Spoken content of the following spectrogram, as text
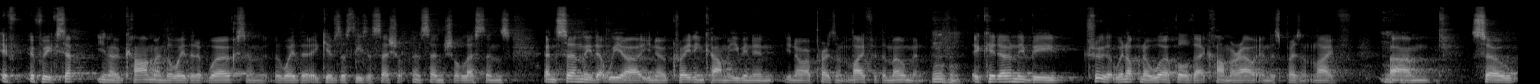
if if we accept you know karma and the way that it works and the way that it gives us these essential essential lessons, and certainly that we are you know creating karma even in you know our present life at the moment, it could only be true that we're not going to work all of that karma out in this present life. Um, so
